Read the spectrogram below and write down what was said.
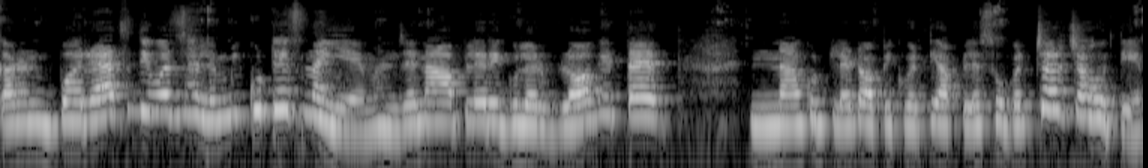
कारण बऱ्याच दिवस झाले मी कुठेच नाही आहे म्हणजे ना आपले रेग्युलर ब्लॉग येत आहेत ना कुठल्या टॉपिकवरती आपल्यासोबत चर्चा होतीये.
